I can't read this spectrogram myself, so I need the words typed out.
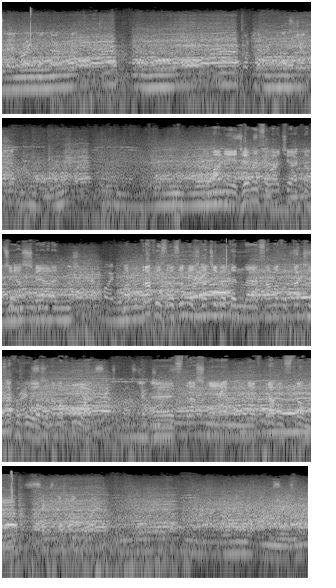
Turn right long. Don't cut. 100 past junction. Normalnie jedziemy, jak na przejażdżkę, ale nie potrafię zrozumieć, dlaczego ten e, samochód tak się zachowuje, że nam odbija e, strasznie e, w prawą stronę. 60 keep right. Six long,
